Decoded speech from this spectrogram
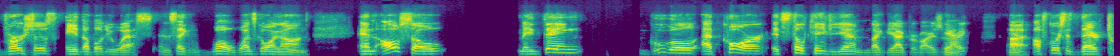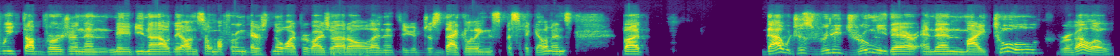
versus AWS. And it's like, whoa, what's going on? And also, main thing, Google at core, it's still KVM, like the hypervisor, yeah. right? Yeah. Uh, of course, it's their tweaked up version, and maybe now they're on some offering there's no hypervisor at all, and then you're just tackling specific elements. But that just really drew me there. And then my tool, Ravello,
